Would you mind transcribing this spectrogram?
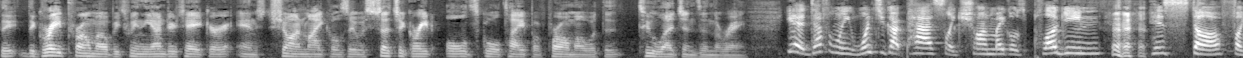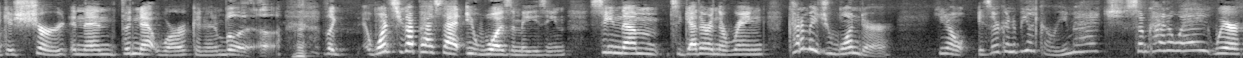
the the great promo between the Undertaker and Shawn Michaels. It was such a great old school type of promo with the two legends in the ring. Yeah, definitely. Once you got past like Shawn Michaels plugging his stuff, like his shirt, and then the network, and then blah, like once you got past that, it was amazing. Seeing them together in the ring kind of made you wonder, you know, is there going to be like a rematch some kind of way where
